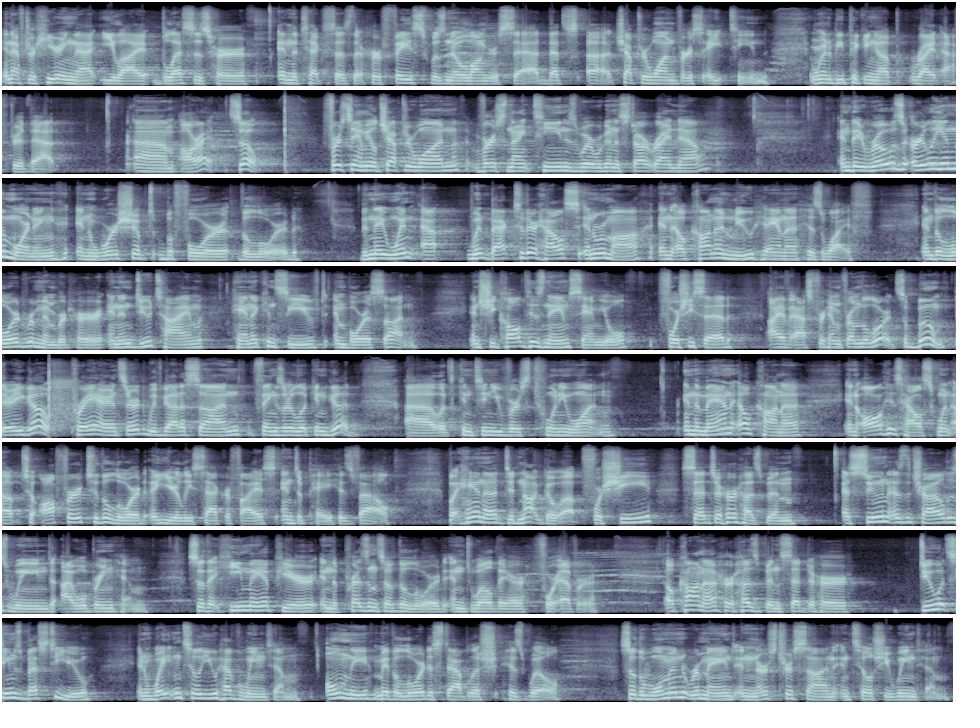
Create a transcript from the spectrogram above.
And after hearing that, Eli blesses her, and the text says that her face was no longer sad. That's uh, chapter 1, verse 18. And we're going to be picking up right after that. Um, all right, so 1 Samuel chapter 1, verse 19 is where we're going to start right now. And they rose early in the morning and worshiped before the Lord. Then they went, out, went back to their house in Ramah, and Elkanah knew Hannah, his wife. And the Lord remembered her, and in due time Hannah conceived and bore a son. And she called his name Samuel, for she said, I have asked for him from the Lord. So, boom, there you go. Prayer answered. We've got a son. Things are looking good. Uh, let's continue verse 21. And the man Elkanah and all his house went up to offer to the Lord a yearly sacrifice and to pay his vow. But Hannah did not go up, for she said to her husband, as soon as the child is weaned, I will bring him, so that he may appear in the presence of the Lord and dwell there forever. Elkanah, her husband, said to her, Do what seems best to you. and wait until you have weaned him. Only may the Lord establish his will. So the woman remained and nursed her son until she weaned him.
